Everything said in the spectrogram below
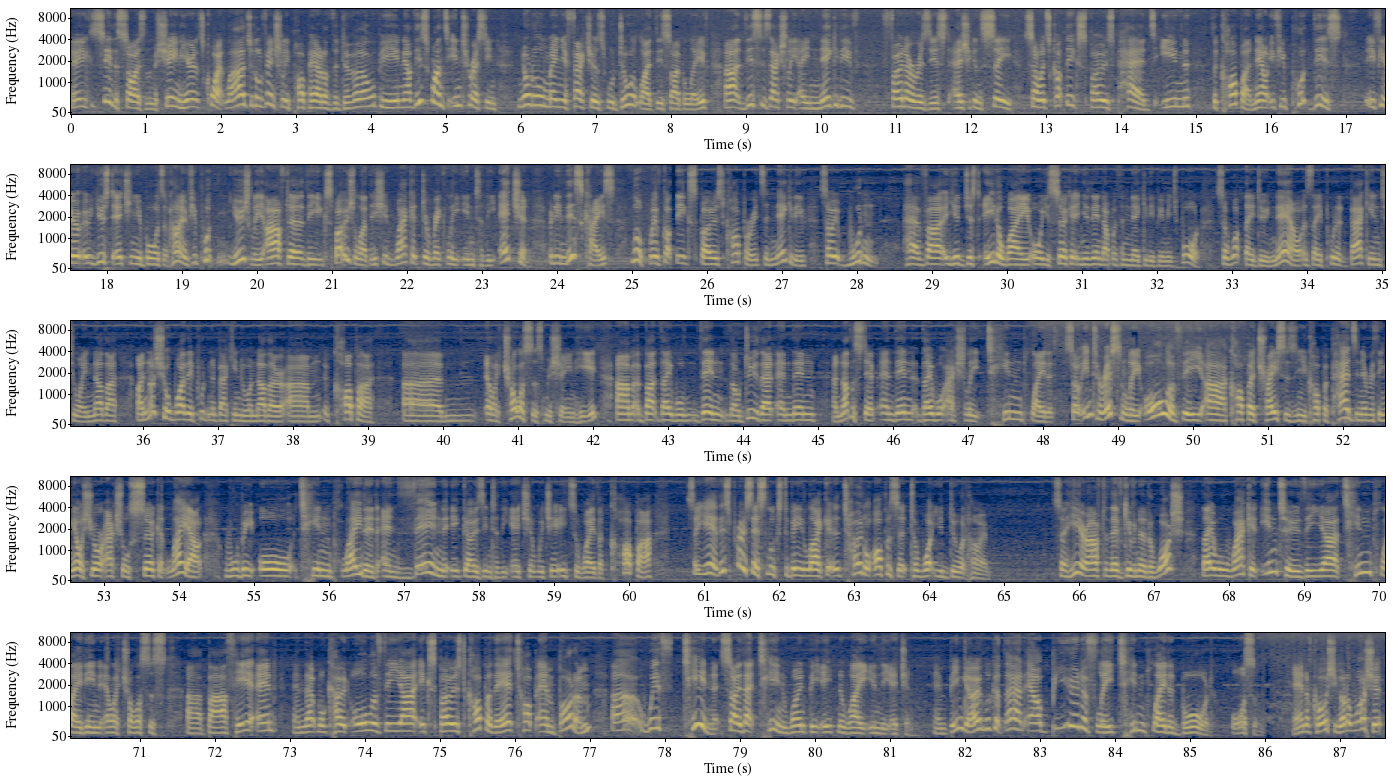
Now you can see the size of the machine here and it's quite large. It'll eventually pop out of the developer here. Now this one's interesting. Not all manufacturers will do it like this, I believe. Uh, this is actually a negative photoresist, as you can see. So it's got the exposed pads in the copper. Now if you put this if you're used to etching your boards at home, if you put, usually after the exposure like this, you'd whack it directly into the etchant. But in this case, look, we've got the exposed copper, it's a negative, so it wouldn't have uh, you'd just eat away all your circuit and you'd end up with a negative image board. So what they do now is they put it back into another. I'm not sure why they're putting it back into another um, copper um, electrolysis machine here, um, but they will then they'll do that and then another step and then they will actually tin plate it. So interestingly, all of the uh, copper traces and your copper pads and everything else, your actual circuit layout will be all tin plated and then it goes into the etchant which eats away the copper. So yeah, this process looks to be like a total opposite to what you'd do at home. So here, after they've given it a wash, they will whack it into the uh, tin plating electrolysis uh, bath here, and, and that will coat all of the uh, exposed copper there, top and bottom, uh, with tin, so that tin won't be eaten away in the etching. And bingo, look at that, our beautifully tin-plated board. Awesome. And of course, you've got to wash it.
